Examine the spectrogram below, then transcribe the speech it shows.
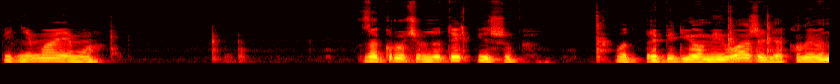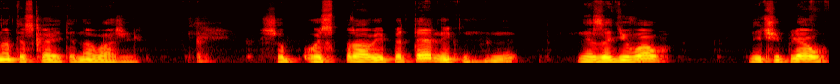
Піднімаємо, закручуємо до тих пір, щоб от при підйомі важеля, коли ви натискаєте на важіль, щоб ось правий петельник не- задівав, не чіпляв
